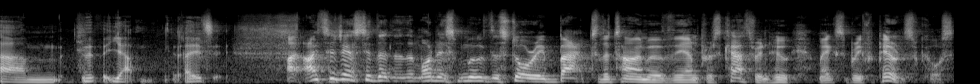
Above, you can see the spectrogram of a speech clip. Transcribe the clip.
um, yeah, it's I, I suggested that, that, that Modest moved the story back to the time of the Empress Catherine, who makes a brief appearance, of course,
